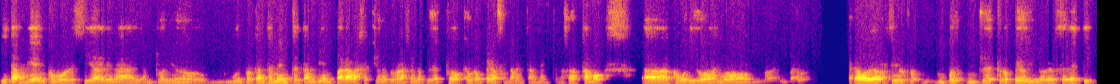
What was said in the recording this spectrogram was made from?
y también, como decía Elena y Antonio, muy importantemente, también para la gestión y preparación de proyectos europeos fundamentalmente. Nosotros estamos, uh, como digo, hemos, acabo de recibir un, un, proyecto europeo y uno del CEDETI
